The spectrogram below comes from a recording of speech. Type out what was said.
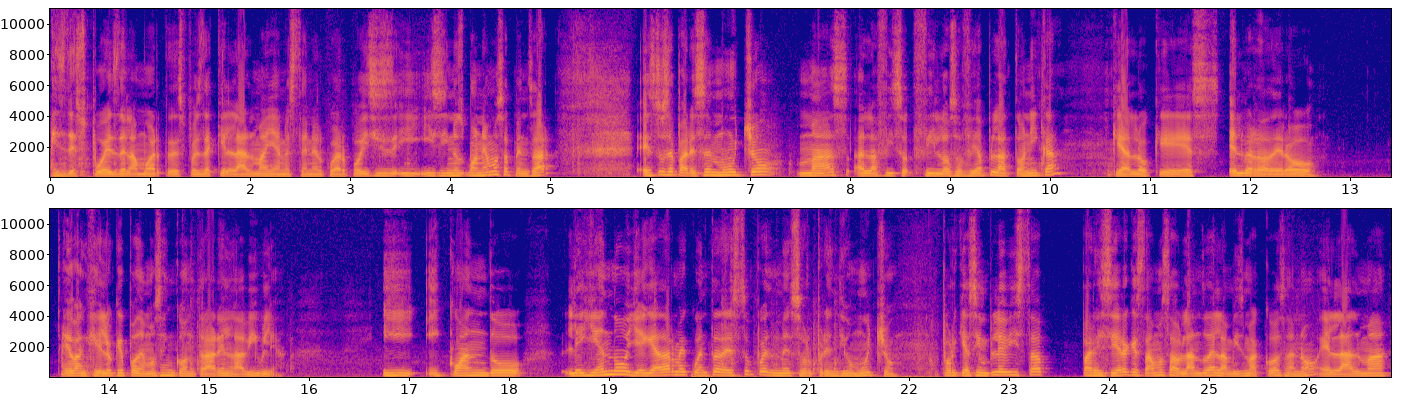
es después de la muerte, después de que el alma ya no esté en el cuerpo. Y si, y si nos ponemos a pensar, esto se parece mucho más a la filosofía platónica que a lo que es el verdadero evangelio que podemos encontrar en la Biblia. Y, cuando leyendo llegué a darme cuenta de esto, pues me sorprendió mucho. Porque a simple vista pareciera que estamos hablando de la misma cosa, ¿no? El alma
